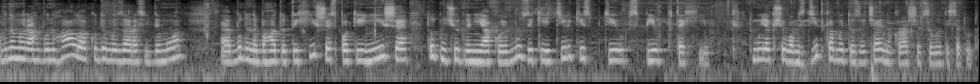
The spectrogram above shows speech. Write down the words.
В номерах бунгало, куди ми зараз йдемо, е, буде набагато тихіше, спокійніше. Тут не чутно ніякої музики, тільки спів, спів птахів. Тому, якщо вам з дітками, то звичайно краще вселитися тут.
